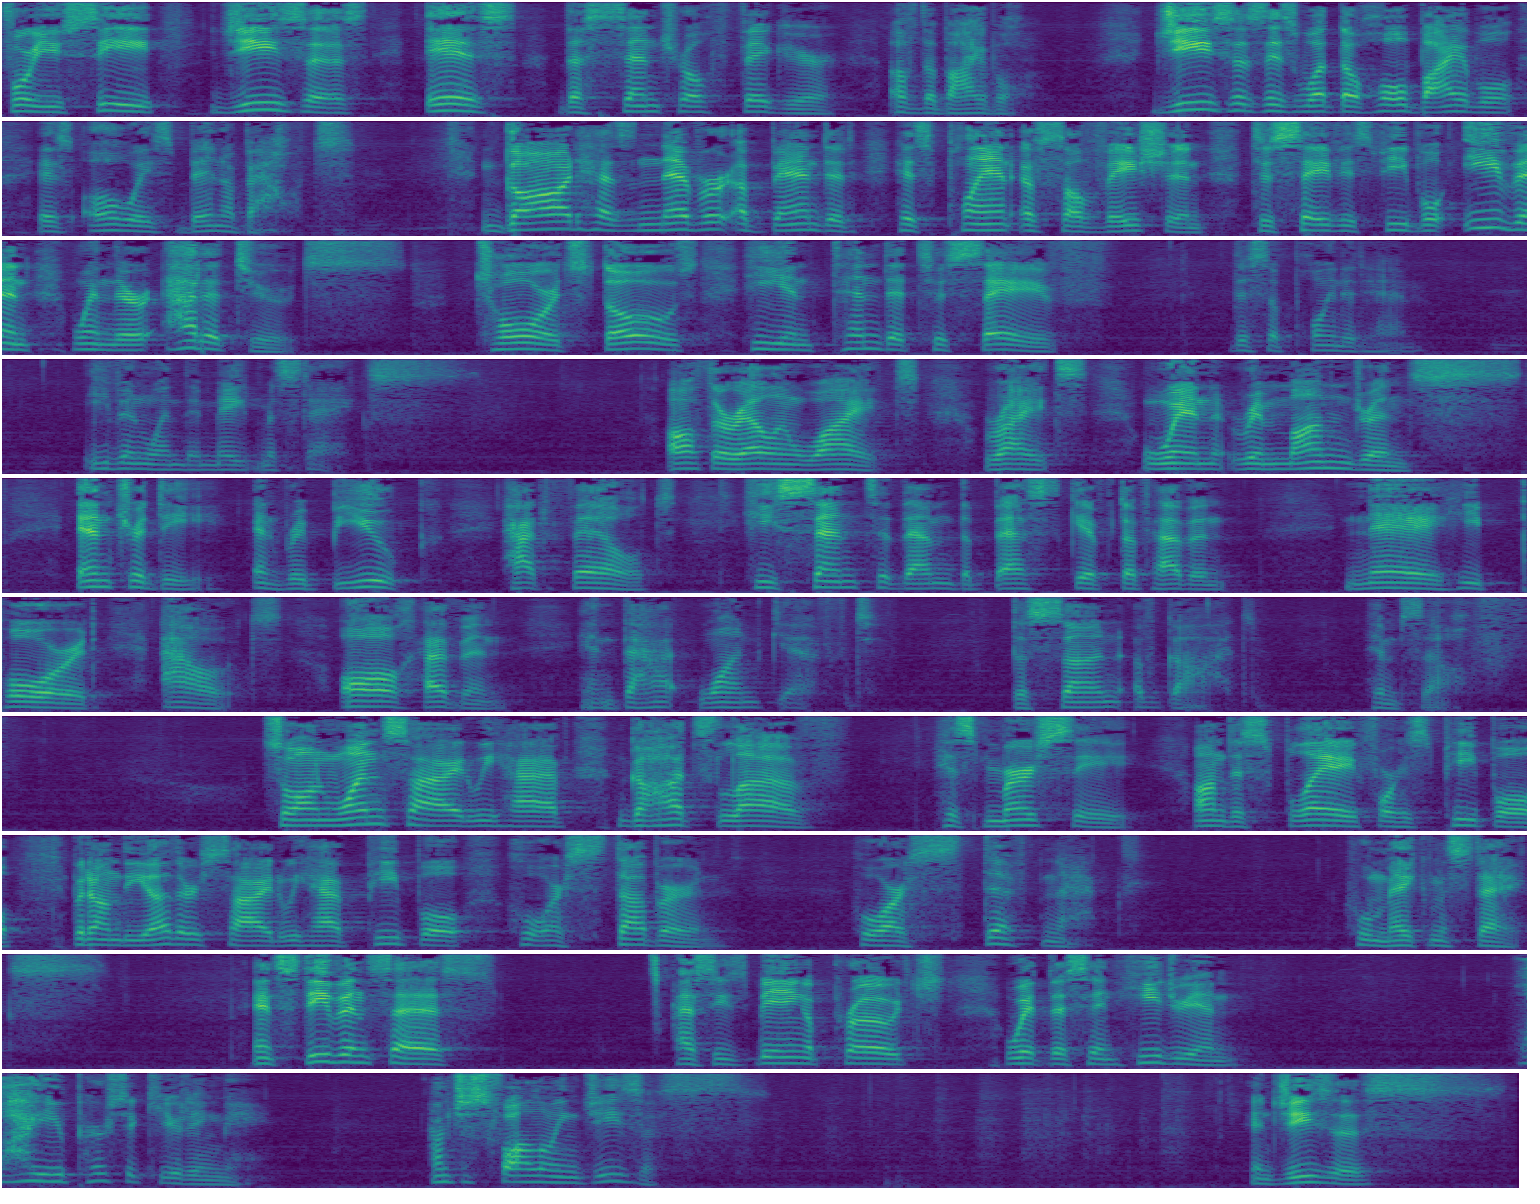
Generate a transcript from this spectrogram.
For you see, Jesus is the central figure of the Bible. Jesus is what the whole Bible has always been about. God has never abandoned his plan of salvation to save his people, even when their attitudes towards those he intended to save disappointed him, even when they made mistakes. Author Ellen White writes When remonstrance, entreaty, and rebuke had failed, he sent to them the best gift of heaven. Nay, he poured out all heaven in that one gift, the Son of God Himself. So, on one side, we have God's love, His mercy on display for His people. But on the other side, we have people who are stubborn, who are stiff necked, who make mistakes. And Stephen says, as he's being approached with the Sanhedrin, Why are you persecuting me? I'm just following Jesus. And Jesus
